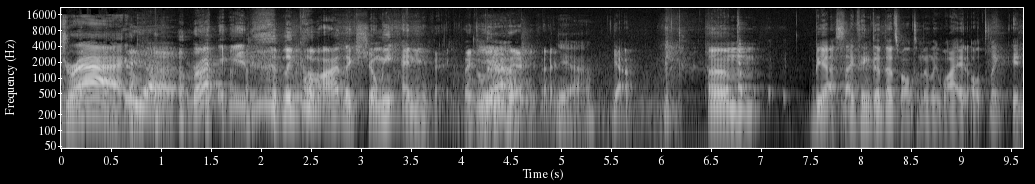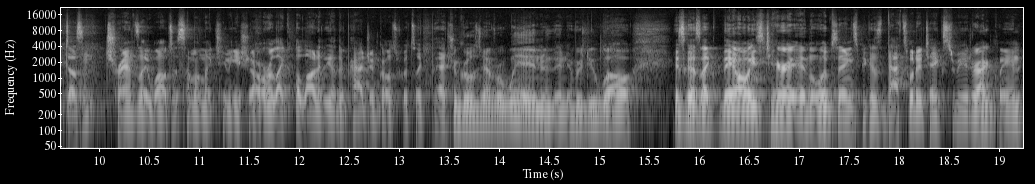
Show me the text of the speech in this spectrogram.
drag. yeah right like come on like show me anything like literally yeah. anything Yeah. Yeah. Um, but yes, I think that that's ultimately why it like it doesn't translate well to someone like Tamisha or like a lot of the other pageant girls, where it's like pageant girls never win or they never do well. It's because like they always tear it in the lip syncs because that's what it takes to be a drag queen.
